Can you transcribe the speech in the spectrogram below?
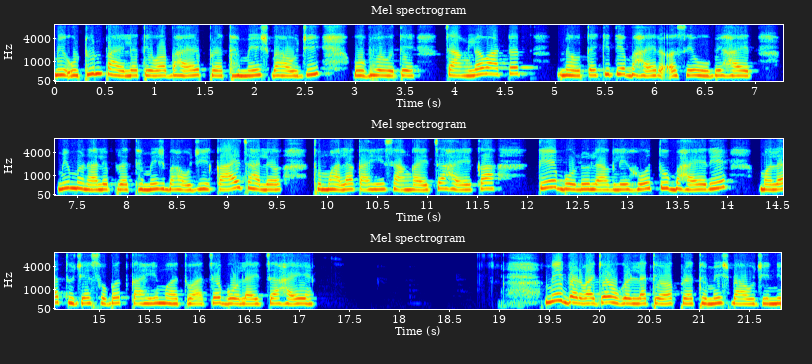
मी उठून पाहिलं तेव्हा बाहेर प्रथमेश भाऊजी उभे होते. चांगलं वाटत नव्हतं की ते बाहेर असे उभे आहेत. मी म्हणाले प्रथमेश भाऊजी काय झालं? तुम्हाला काही सांगायचं आहे का? ते बोलू लागले हो तू बाहेर ये. मला तुझ्यासोबत काही महत्वाचं बोलायचं आहे. मी दरवाजा उघडला तेव्हा प्रथमेश भाऊजींनी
